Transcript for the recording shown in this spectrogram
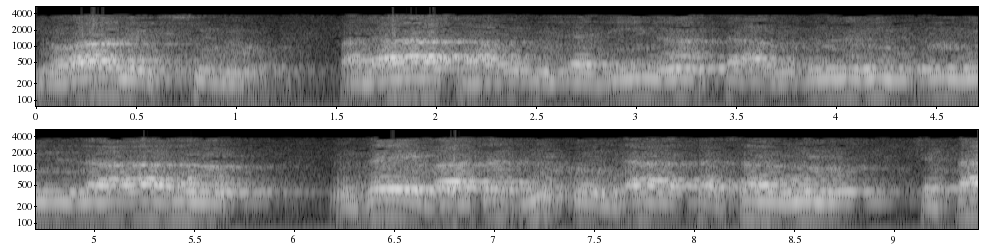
نوال سنو فلا اعبد الذين تعبدون من دون الله ذي عبادت نکم دا کسانو چتا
